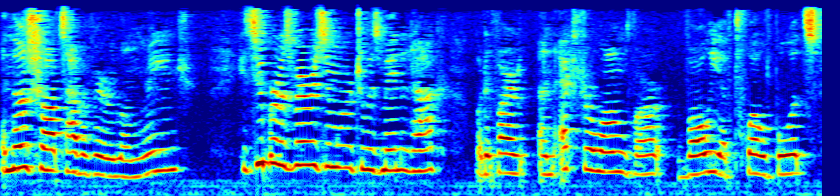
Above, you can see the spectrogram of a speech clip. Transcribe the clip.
and those shots have a very long range. His super is very similar to his main attack, but it fires an extra long volley of 12 bullets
